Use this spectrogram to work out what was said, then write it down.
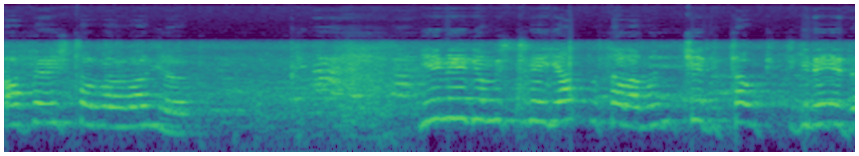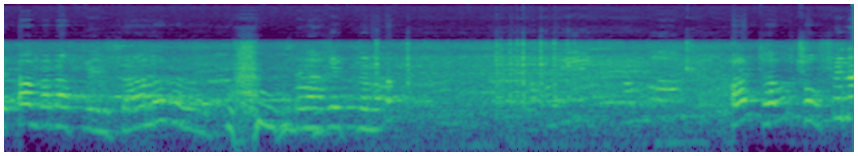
Aferin şu tabağı var ya. Yemeği göm üstüne yattı salamın. Kedi tavuk gitti yine yedi. Aman aferin sana. Sen hak ettin onu. Ay tavuk çok fena.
